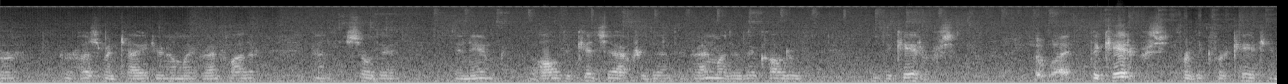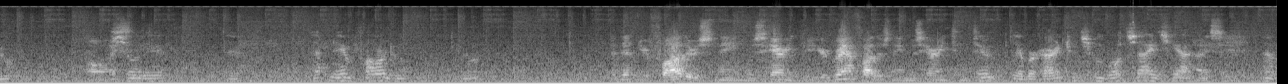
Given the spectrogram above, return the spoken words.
her, her husband died, you know, my grandfather, and so they, they named all the kids after the, the grandmother, they called them the Caters. The what? The Caters, for the, for Kate, you know. Oh, I So see. they, they, that name followed them, you know. And then your father's name was Harrington. Your grandfather's name was Harrington too. They were Harringtons from both sides, yeah. I see. Now,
